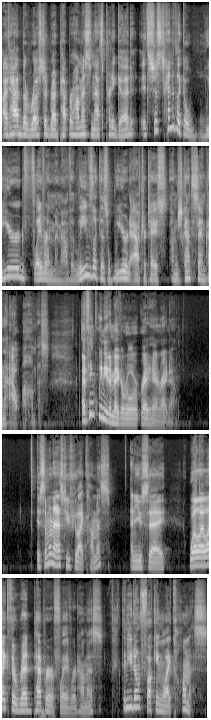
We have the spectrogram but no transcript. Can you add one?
I've had the roasted red pepper hummus, and that's pretty good. It's just kind of like a weird flavor in my mouth. It leaves like this weird aftertaste. I'm just gonna have to say I'm kind of out on hummus. I think we need to make a rule right here and right now. If someone asks you if you like hummus and you say, "Well, I like the red pepper flavored hummus," then you don't fucking like hummus.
